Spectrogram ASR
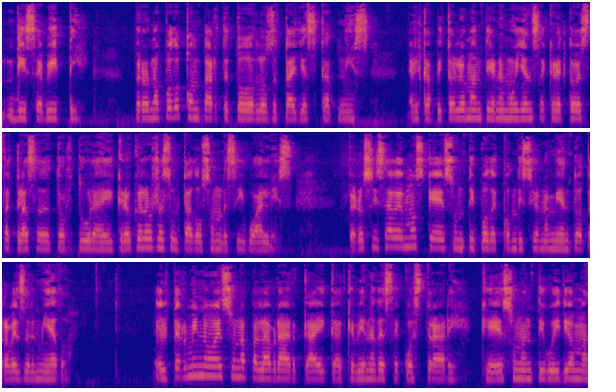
dice Viti, pero no puedo contarte todos los detalles, Katniss. El Capitolio mantiene muy en secreto esta clase de tortura y creo que los resultados son desiguales pero sí sabemos que es un tipo de condicionamiento a través del miedo. El término es una palabra arcaica que viene de secuestrare, que es un antiguo idioma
